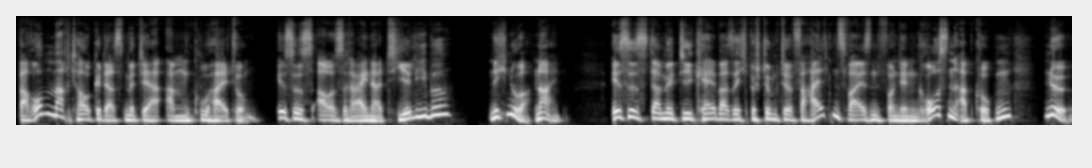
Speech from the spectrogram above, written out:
Warum macht Hauke das mit der Ammenkuhhaltung? Ist es aus reiner Tierliebe? Nicht nur, nein. Ist es, damit die Kälber sich bestimmte Verhaltensweisen von den Großen abgucken? Nö,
